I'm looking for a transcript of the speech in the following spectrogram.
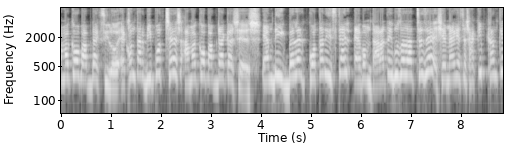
আমাকেও বাপ ডাকছিল। এখন তার বিপদ শেষ, আমাকেও বাপ ডাকা শেষ। এমডি ইকবালের কথার স্টাইল এবং দাঁড়াতেই বোঝা যাচ্ছে যে, সে ম্যাগেস্টার সাকিব খানকে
